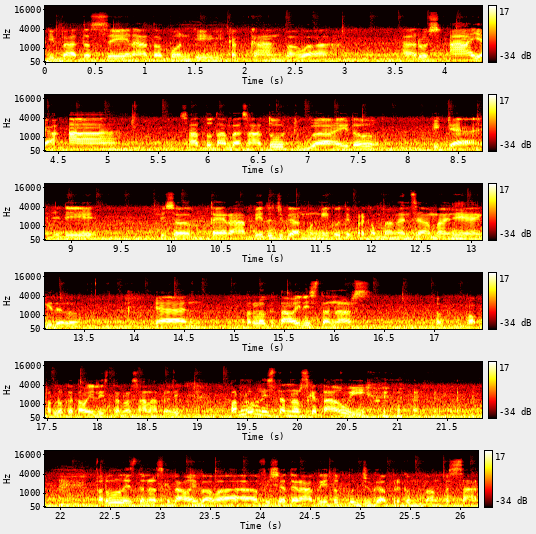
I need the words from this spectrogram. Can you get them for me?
Dibatasin ataupun dikekang bahwa harus A ya A satu tambah satu dua itu tidak. Jadi fisioterapi itu juga mengikuti perkembangan zamannya gitu loh. Dan perlu ketahui listeners kok perlu ketahui listeners salah berarti perlu listeners ketahui perlu listeners ketahui bahwa fisioterapi itu pun juga berkembang pesat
